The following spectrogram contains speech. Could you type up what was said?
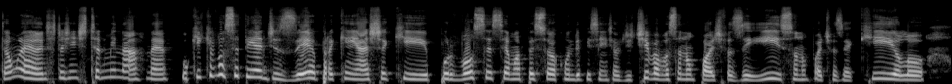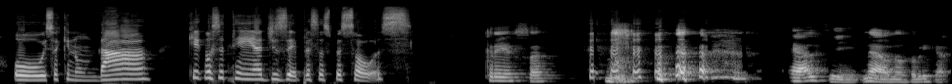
Então é, antes da gente terminar, né? O que, que você tem a dizer para quem acha que por você ser uma pessoa com deficiência auditiva, você não pode fazer isso, não pode fazer aquilo, ou isso aqui não dá? O que, que você tem a dizer para essas pessoas? Cresça. é assim. Não, não, tô brincando.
